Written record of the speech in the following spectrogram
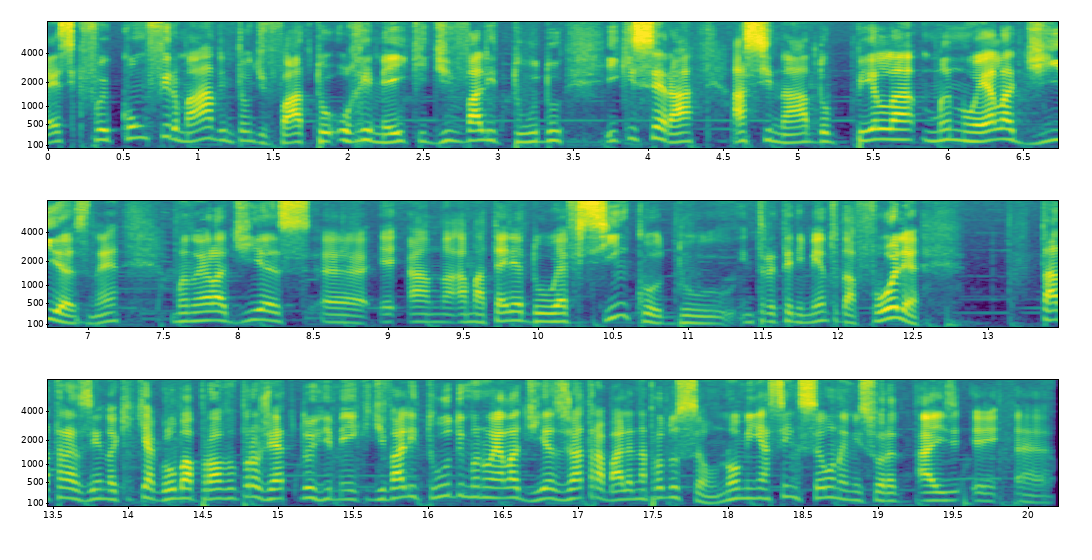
Parece que foi confirmado, então, de fato, o remake de Vale Tudo e que será assinado pela Manuela Dias, né? Manuela Dias, uh, a, a, matéria do F5, do entretenimento da Folha, tá trazendo aqui que a Globo aprova o projeto do remake de Vale Tudo e Manuela Dias já trabalha na produção. Nome em ascensão na emissora. A, a,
